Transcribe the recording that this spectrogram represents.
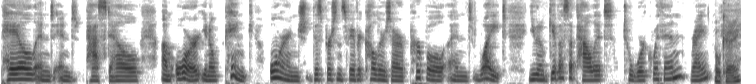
pale and and pastel, um, or you know, pink, orange. This person's favorite colors are purple and white. You know, give us a palette to work within, right? Okay.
